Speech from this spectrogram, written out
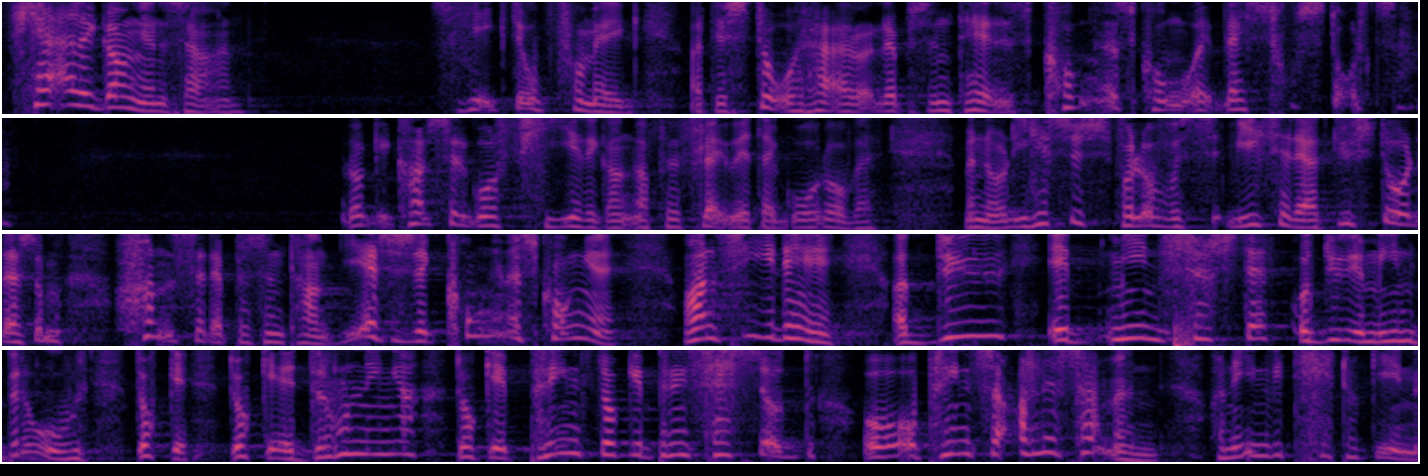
Fjerde gangen, sa han, så gikk det opp for meg at jeg står her og representeres kongens konge, og jeg ble så stolt, sa han. Kanskje det går fire ganger før flauheten går over. Men når Jesus får lov å vise deg at du står der som hans representant Jesus er kongenes konge, og han sier det at du er min søster, og du er min bror. Dere, dere er dronninger, dere er prins, dere er prinsesser og, og, og, prinser, alle sammen. Han har invitert dere inn.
